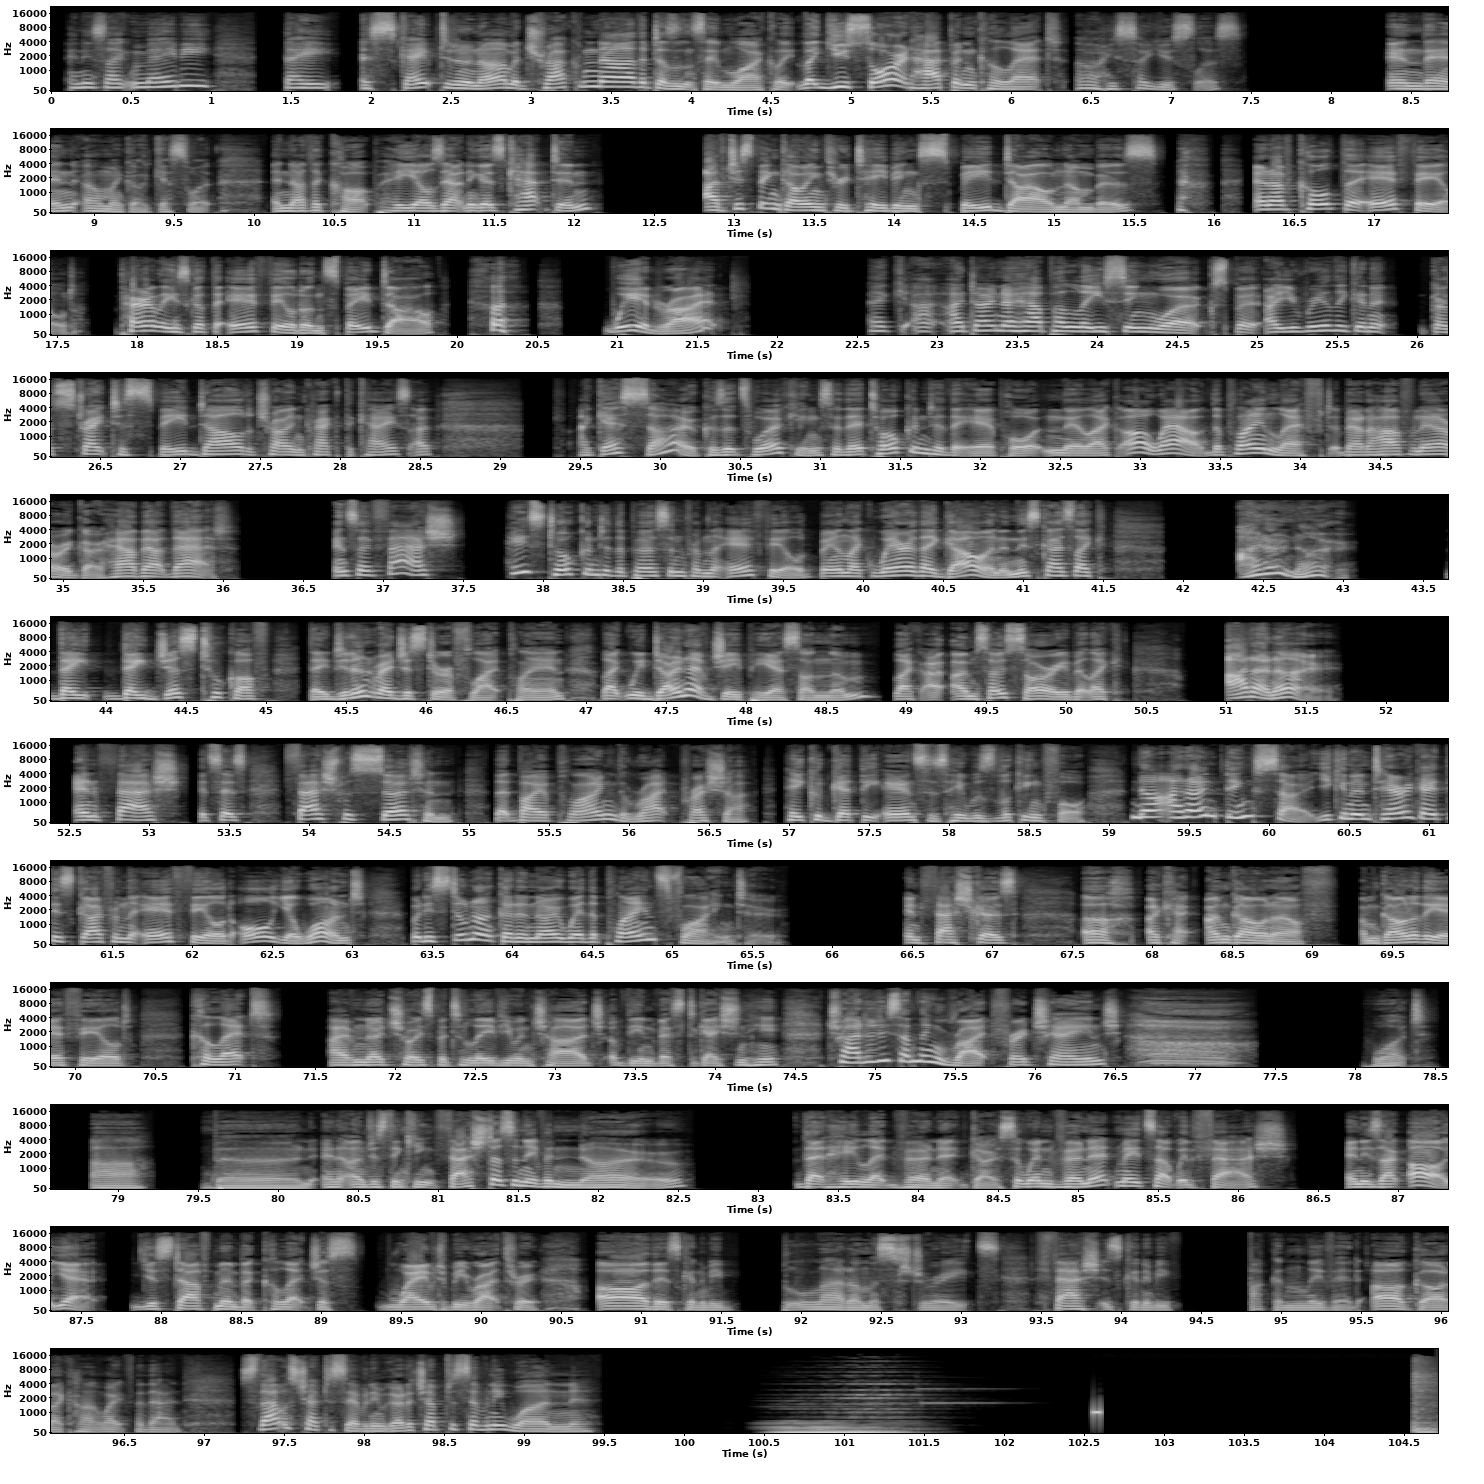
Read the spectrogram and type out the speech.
And he's like, maybe they escaped in an armored truck. Nah, that doesn't seem likely. Like you saw it happen, Collet. Oh, he's so useless. And then, oh my god, guess what? Another cop. He yells out and he goes, Captain, I've just been going through Teabing's speed dial numbers, and I've called the airfield. Apparently, he's got the airfield on speed dial. Weird, right? I, I don't know how policing works, but are you really going to go straight to speed dial to try and crack the case? I, I guess so, because it's working. So they're talking to the airport and they're like, oh, wow, the plane left about a half an hour ago. How about that? And so Fache, he's talking to the person from the airfield, being like, "Where are they going?" And this guy's like, "I don't know." They they just took off. They didn't register a flight plan. Like we don't have GPS on them. Like I, I'm so sorry, but like I don't know. And Fache, it says, Fache was certain that by applying the right pressure, he could get the answers he was looking for. No, I don't think so. You can interrogate this guy from the airfield all you want, but he's still not going to know where the plane's flying to. And Fache goes, Ugh, okay, I'm going off. I'm going to the airfield. Collet, I have no choice but to leave you in charge of the investigation here. Try to do something right for a change. what a burn. And I'm just thinking, Fache doesn't even know that he let Vernet go. So when Vernet meets up with Fache and he's like, oh, yeah, your staff member Collet just waved me right through. Oh, there's going to be blood on the streets. Fache is going to be fucking livid. Oh, God, I can't wait for that. So that was chapter 70. We go to chapter 71.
